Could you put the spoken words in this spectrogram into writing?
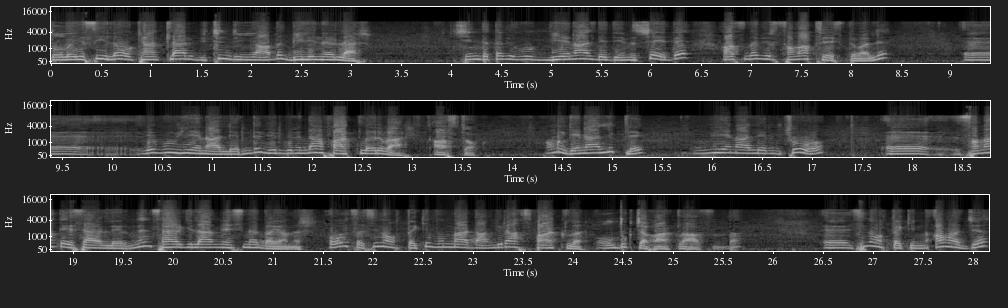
dolayısıyla o kentler bütün dünyada bilinirler. Şimdi tabii bu bienal dediğimiz şey de aslında bir sanat festivali. Ee, ve bu bienallerinde birbirinden farkları var az çok. Ama genellikle bu bienallerin çoğu e, sanat eserlerinin sergilenmesine dayanır. Oysa Sinop'taki bunlardan biraz farklı. Oldukça farklı aslında. E, Sinop'takinin amacı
